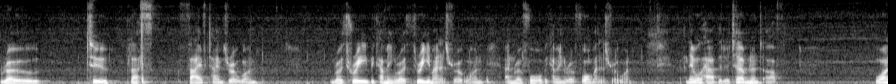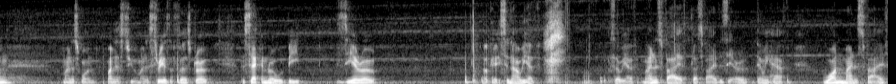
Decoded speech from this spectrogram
row 2 plus 5 times row 1, row 3 becoming row 3 minus row 1, and row 4 becoming row 4 minus row 1. And then we'll have the determinant of 1 minus 1, minus 2, minus 3 as the first row. The second row would be 0. Okay, so now we have, so we have minus 5 plus 5 is 0. Then we have 1 minus 5,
